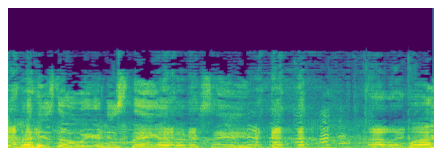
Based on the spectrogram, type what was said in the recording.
That is the weirdest thing I've ever seen. I like. Wow.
